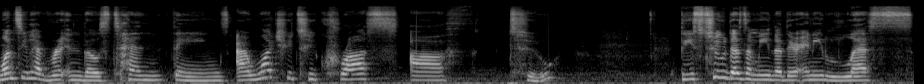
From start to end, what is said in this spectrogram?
Once you have written those 10 things, I want you to cross off two. These two doesn't mean that they're any less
